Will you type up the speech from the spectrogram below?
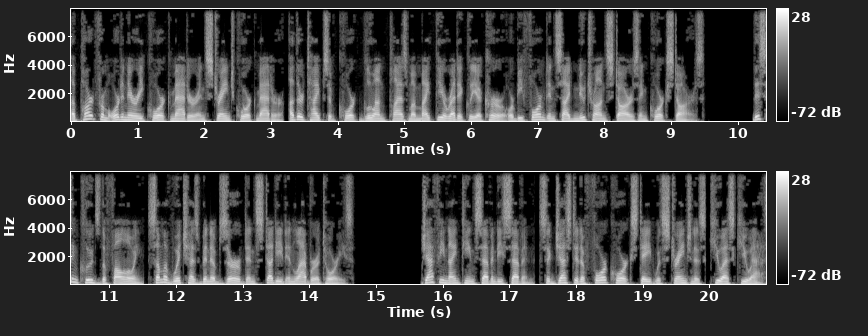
Apart from ordinary quark matter and strange quark matter, other types of quark-gluon plasma might theoretically occur or be formed inside neutron stars and quark stars. This includes the following, some of which has been observed and studied in laboratories. Jaffe 1977, suggested a four-quark state with strangeness QSQS.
